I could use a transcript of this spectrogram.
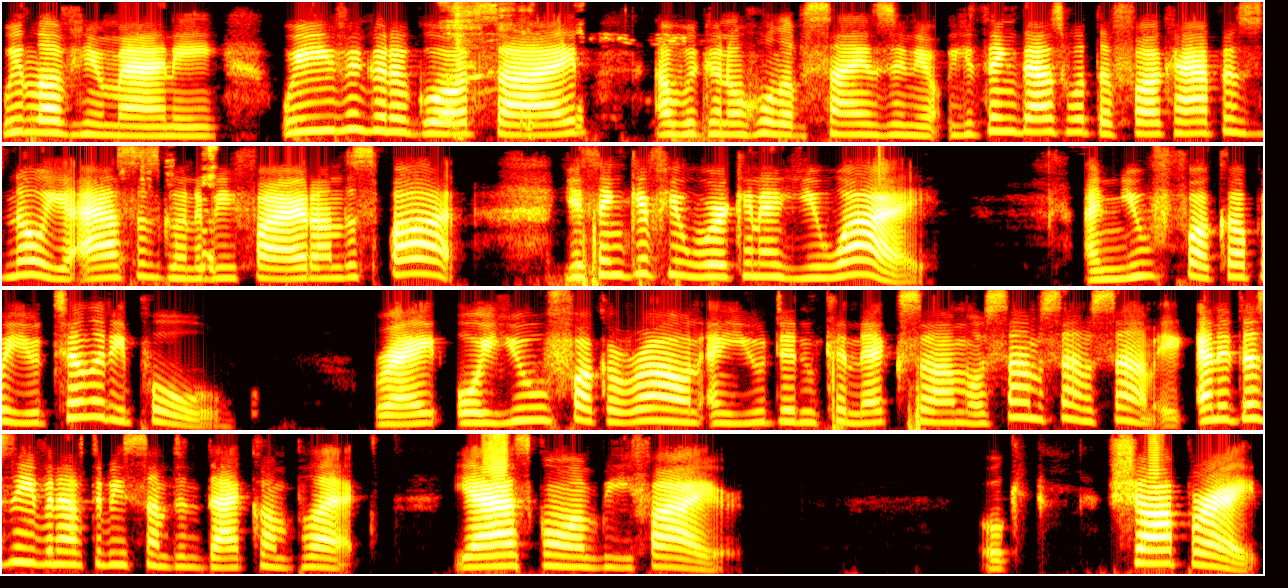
We love you, Manny. We're even gonna go outside and we're gonna hold up signs in your. You think that's what the fuck happens? No, your ass is gonna be fired on the spot. You think if you're working at UI and you fuck up a utility pole, right? Or you fuck around and you didn't connect some or some, some, some. And it doesn't even have to be something that complex. Your ass gonna be fired. Okay. ShopRite.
